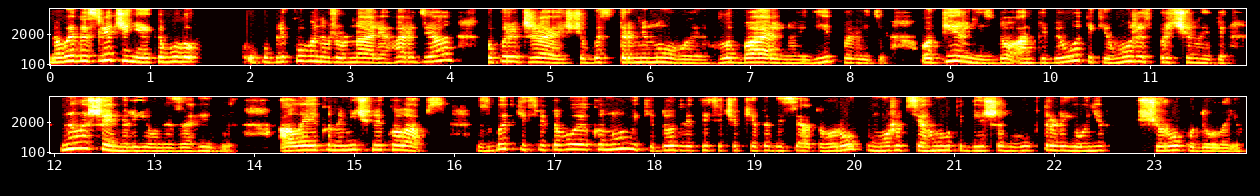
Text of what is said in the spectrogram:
Нове дослідження, яке було опубліковано в журналі Guardian, попереджає, що без термінової глобальної відповіді опірність до антибіотиків може спричинити не лише мільйони загиблих, але й економічний колапс. Збитки світової економіки до 2050 року можуть сягнути більше 2 трильйонів щороку доларів.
